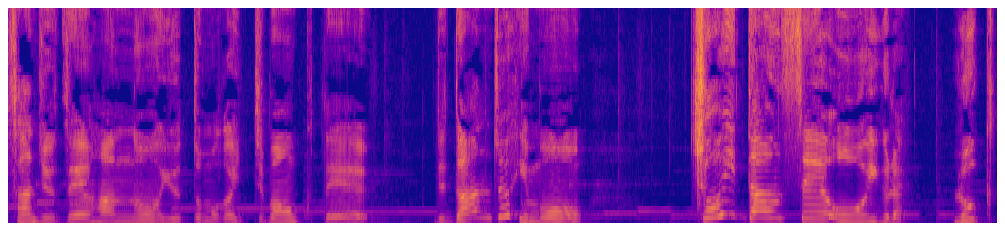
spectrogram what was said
30前半のユートモが一番多くてで男女比もちょい男性多いぐらい。6、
